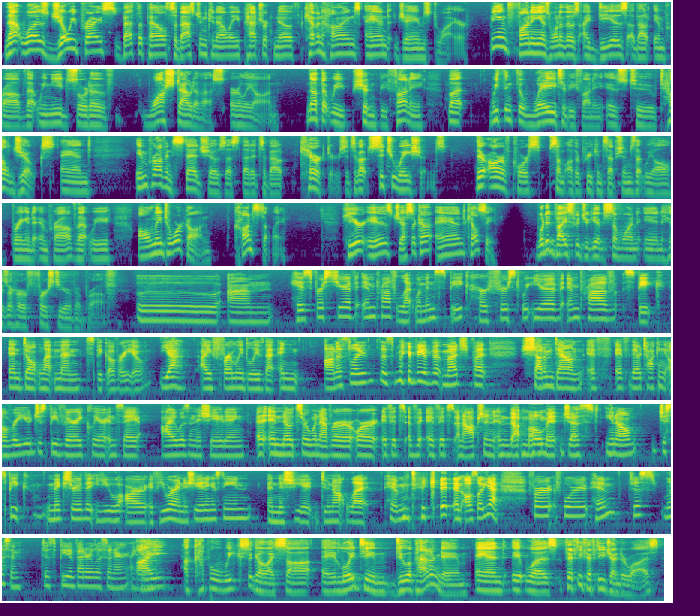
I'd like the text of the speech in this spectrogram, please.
That was Joey Price, Beth Appel, Sebastian Canelli, Patrick Noth, Kevin Hines, and James Dwyer. Being funny is one of those ideas about improv that we need sort of washed out of us early on. Not that we shouldn't be funny, but we think the way to be funny is to tell jokes. And improv instead shows us that it's about characters, it's about situations. There are, of course, some other preconceptions that we all bring into improv that we all need to work on constantly. Here is Jessica and Kelsey. What advice would you give someone in his or her first year of improv? Ooh, um, his first year of improv, let women speak. Her first year of improv, speak. And don't let men speak over you. Yeah, I firmly believe that. And honestly, this may be a bit much, but shut them down. If if they're talking over you, just be very clear and say, I was initiating in notes or whenever, or if it's if it's an option in that moment, just you know, just speak. Make sure that you are, if you are initiating a scene, initiate. Do not let him take it. And also, yeah, for for him, just listen. Just be a better listener. I think. I a couple weeks ago I saw a Lloyd team do a pattern game and it was 50-50 gender-wise.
